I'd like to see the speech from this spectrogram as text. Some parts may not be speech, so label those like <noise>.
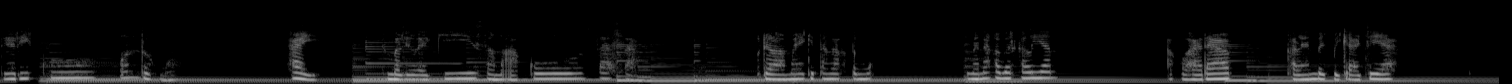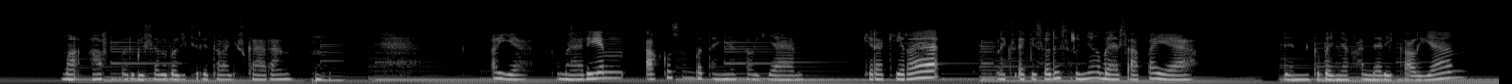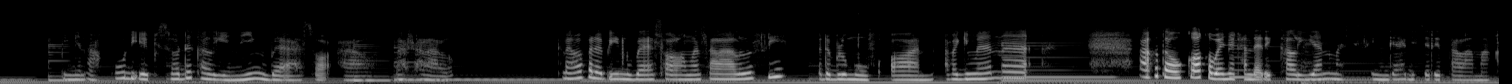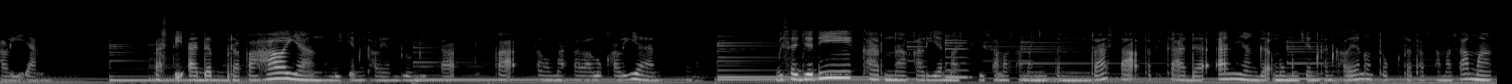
dariku untukmu. Hai, kembali lagi sama aku, Sasa. Udah lama ya kita nggak ketemu. Gimana kabar kalian? Aku harap kalian baik-baik aja ya. Maaf baru bisa berbagi cerita lagi sekarang. <laughs> oh iya, kemarin aku sempat tanya kalian, kira-kira next episode serunya ngebahas apa ya? Dan kebanyakan dari kalian pingin aku di episode kali ini ngebahas soal masa lalu. Kenapa pada pingin ngebahas soal masa lalu sih? Pada belum move on? Apa gimana? Aku tahu kok kebanyakan dari kalian masih singgah di cerita lama kalian. Pasti ada beberapa hal yang bikin kalian belum bisa lupa sama masa lalu kalian bisa jadi karena kalian masih sama-sama nyimpen rasa, tapi keadaan yang gak memungkinkan kalian untuk tetap sama-sama.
